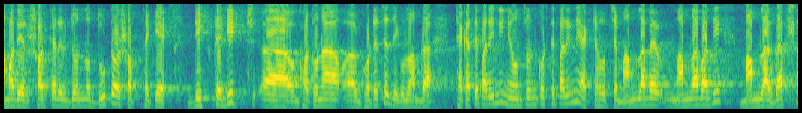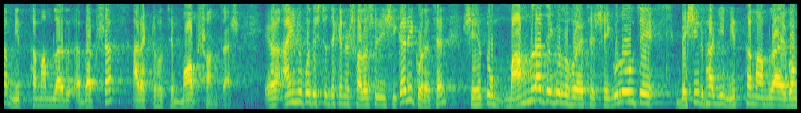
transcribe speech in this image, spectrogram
আমাদের সরকারের জন্য দুটো সব থেকে ডিসক্রেডিট ঘটনা ঘটেছে যেগুলো আমরা ঠেকাতে পারিনি, নিয়ন্ত্রণ করতে পারিনি। একটা হচ্ছে মামলা মামলাবাজি, মামলার ব্যবসা, মিথ্যা মামলার ব্যবসা, আর একটা হচ্ছে মব সন্ত্রাস। আইন উপদেষ্টা যেখানে সরাসরি স্বীকারই করেছেন, সেহেতু মামলা যেগুলো হয়েছে সেগুলোও যে বেশিরভাগই মিথ্যা মামলা এবং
